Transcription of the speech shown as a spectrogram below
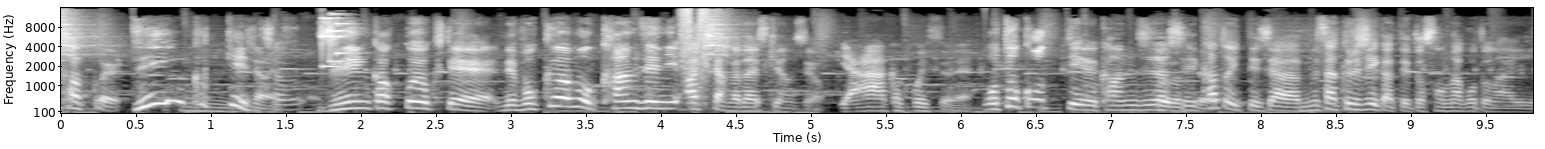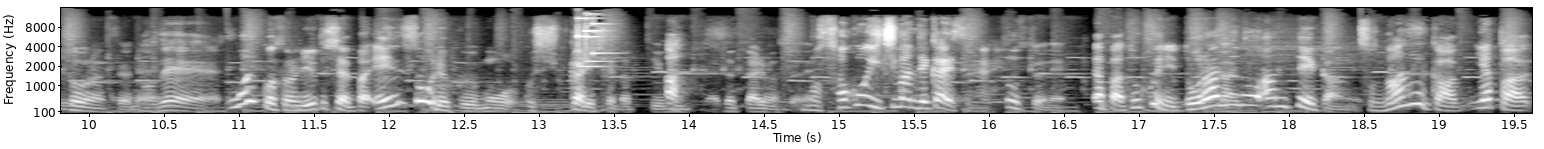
かっこいい。全員かっけえじゃないですか、全員かっこよくて。で僕はもう完全にアキさんが大好きなんですよ。いやーかっこいいっすよね。男っていう感じだしかといってじゃあむさ苦しいかっていうとそんなことないそうなんですよね。のでもう一個その理由としてはやっぱ演奏力もしっかりしてたっていう部分が絶対ありますよね。もうそこ一番でかいですね。そうっすよね。やっぱ特にドラムの安定感。そうなぜかやっぱ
